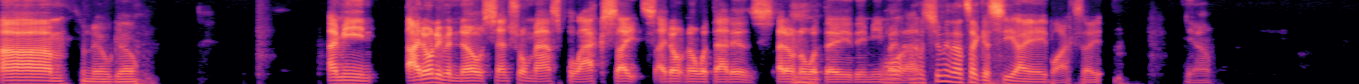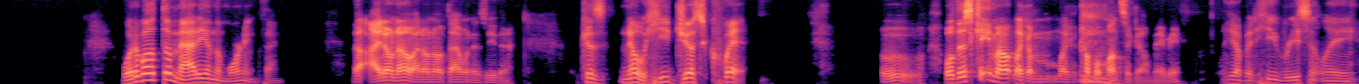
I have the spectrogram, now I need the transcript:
Um, No go. I mean, I don't even know Central Mass Black Sites. I don't know what that is. I don't know what they they mean Well, by that. I'm assuming that's like a CIA black site. Yeah. What about the Matty in the morning thing? I don't know. I don't know what that one is either. Because no, he just quit. Ooh. Well, this came out like a like a couple months ago, maybe. Yeah, but he recently.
